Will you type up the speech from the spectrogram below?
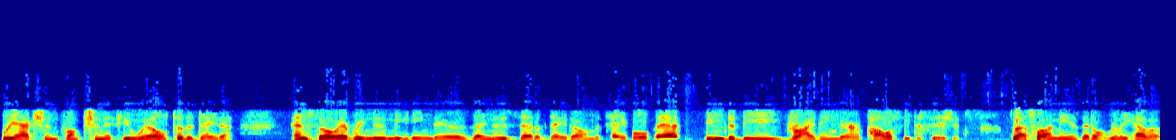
reaction function, if you will, to the data. And so every new meeting, there's a new set of data on the table that seem to be driving their policy decisions. So that's what I mean is they don't really have a,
